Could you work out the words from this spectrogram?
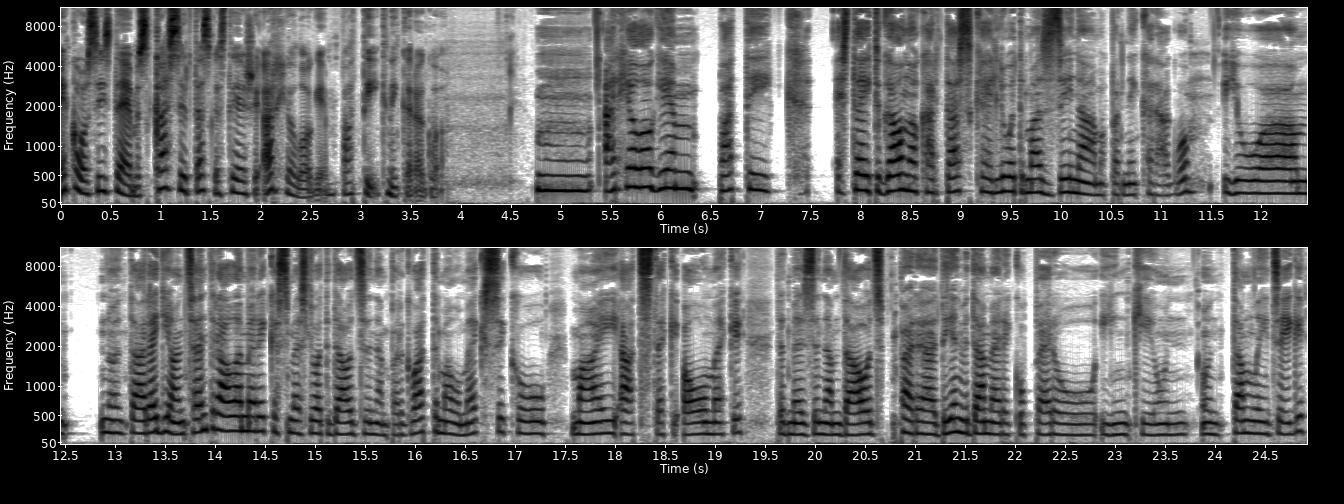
ekosistēmas, kas ir tas, kas tieši arheologiem patīk Nikaragvā? Mm, arheologiem patīk Es teiktu, galvenokārt tas, ka ir ļoti maz zināma par Nikaragvu. Jo um, no tā reģiona Centrāla Amerikas mēs ļoti daudz zinām par Gvatemalu, Meksiku, Maiju, Azteki, Olmeki. Tad mēs zinām daudz par uh, Dienvidameriku, Peru, Inki un, un tam līdzīgi.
